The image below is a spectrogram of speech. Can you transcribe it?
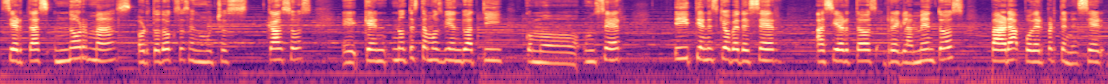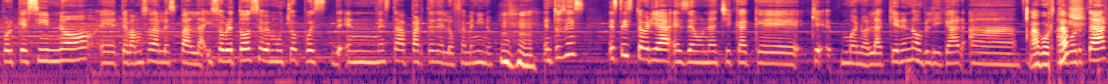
ciertas normas ortodoxas en muchos casos, eh, que no te estamos viendo a ti como un ser y tienes que obedecer a ciertos reglamentos para poder pertenecer, porque si no, eh, te vamos a dar la espalda. Y sobre todo se ve mucho pues en esta parte de lo femenino. Entonces, esta historia es de una chica que, bueno, la quieren obligar a abortar. abortar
